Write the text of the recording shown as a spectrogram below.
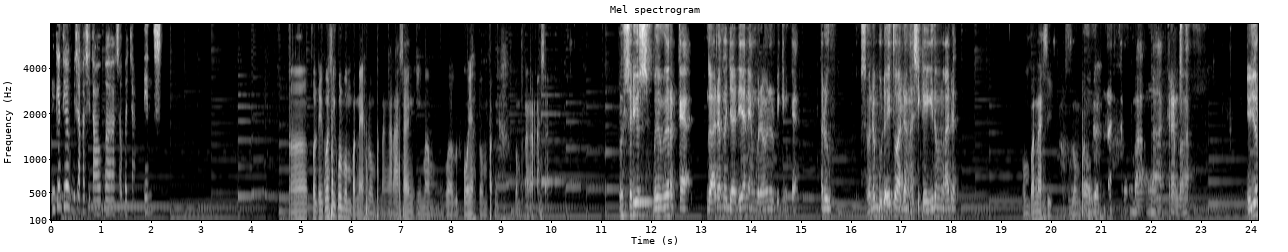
Mungkin Tio bisa kasih tahu ke Sobat Captins. Uh, kalau dari gue sih gue belum pernah, belum pernah ngerasain imam gue goyah, belum pernah, belum pernah ngerasain. Oh serius, bener-bener kayak nggak ada kejadian yang benar-benar bikin kayak aduh sebenarnya Buddha itu ada nggak sih kayak gitu nggak ada belum pernah sih belum Oh, pernah beneran keren banget, keren banget. Jujur,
